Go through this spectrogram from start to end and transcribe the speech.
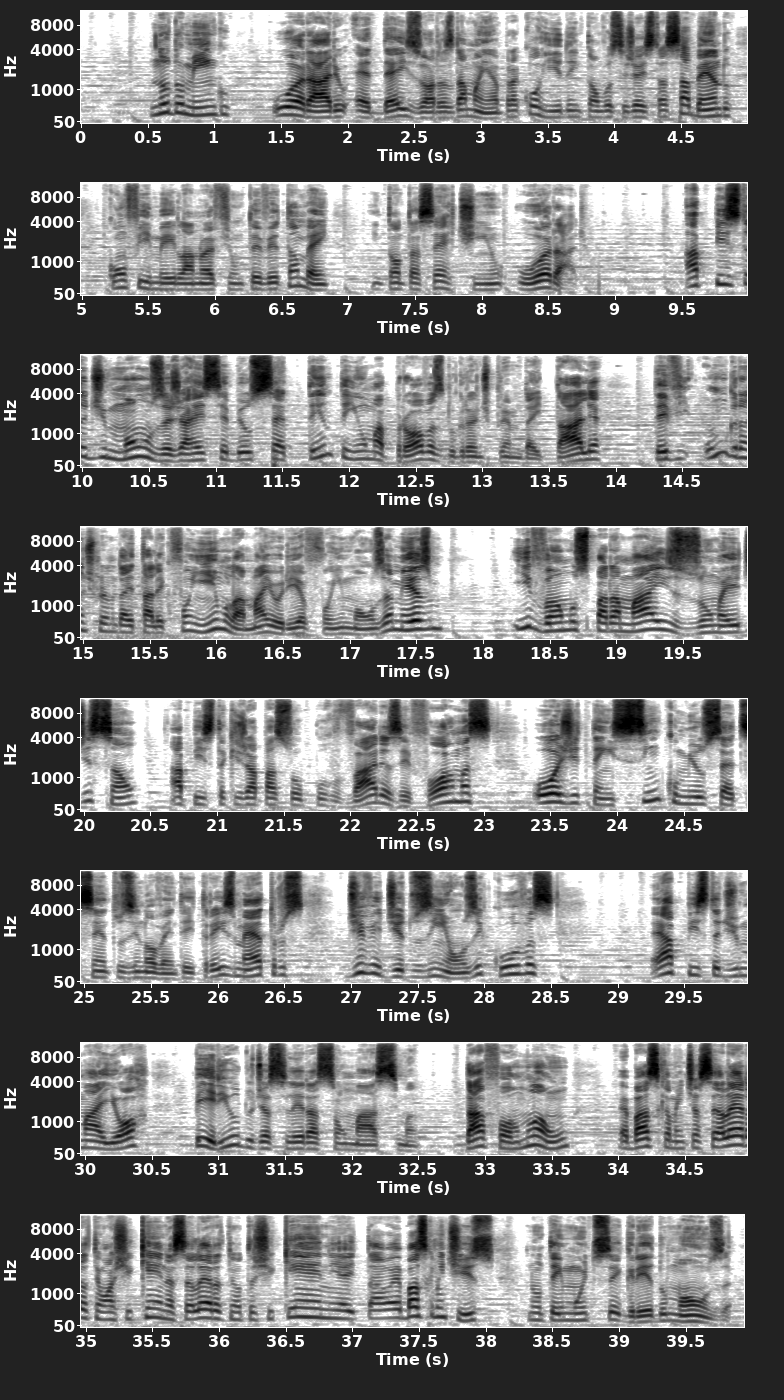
No domingo, o horário é 10 horas da manhã para a corrida, então você já está sabendo, confirmei lá no F1 TV também, então tá certinho o horário. A pista de Monza já recebeu 71 provas do Grande Prêmio da Itália, Teve um grande prêmio da Itália que foi em Imola, a maioria foi em Monza mesmo. E vamos para mais uma edição, a pista que já passou por várias reformas. Hoje tem 5.793 metros, divididos em 11 curvas. É a pista de maior período de aceleração máxima da Fórmula 1. É basicamente acelera, tem uma chicane, acelera, tem outra chicane e tal. É basicamente isso, não tem muito segredo Monza.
